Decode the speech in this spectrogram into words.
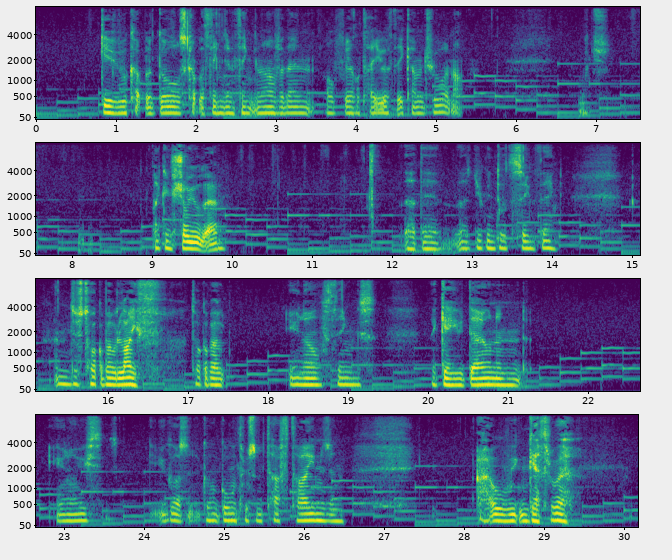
give you a couple of goals, a couple of things I'm thinking of, and then hopefully I'll tell you if they come true or not. Which I can show you then that, they, that you can do the same thing. And just talk about life. Talk about you know things that get you down and you know you, you guys going through some tough times and how we can get through it.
